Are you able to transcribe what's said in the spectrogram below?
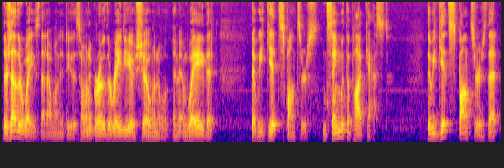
there's other ways that i want to do this. I want to grow the radio show in a, in a way that that we get sponsors. And same with the podcast. That we get sponsors that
